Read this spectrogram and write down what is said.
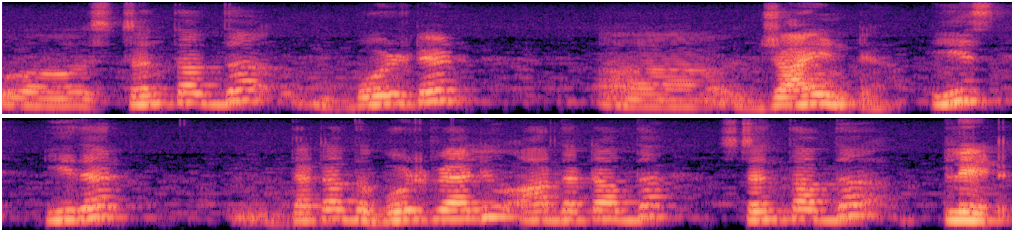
uh, strength of the bolted uh, joint is either that of the bolt value or that of the strength of the plate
